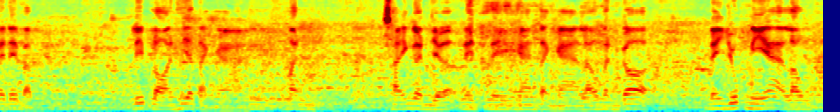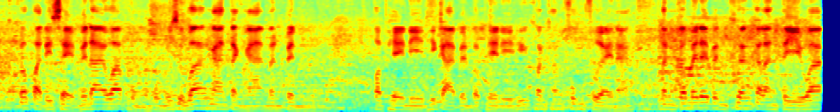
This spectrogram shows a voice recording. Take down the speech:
ไม่ได้แบบรีบร้อนที่จะแต่งงาน มันใช้เงินเยอะในในงานแต่งงานแล้วมันก็ในยุคนี้เราก็ปฏิเสธไม่ได้ว่าผมผมรู้สึกว่างานแต่งงานมันเป็น ประเพณีที่กลายเป็นประเพณีที่ค่อนข้างฟุ่มเฟือยนะ มันก็ไม่ได้เป็นเครื่องการันตีว่า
